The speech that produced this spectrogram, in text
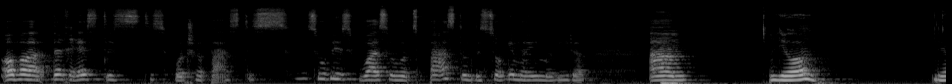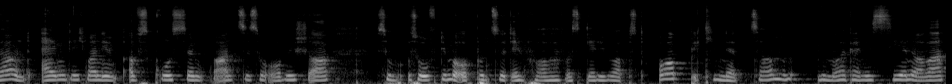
Aber der Rest, das, das hat schon passt. Das, so wie es war, so hat es passt und das sage ich mir immer wieder. Ähm, ja, ja, und eigentlich, wenn ich aufs Große und Ganze so anschaue, so, so oft immer ab und zu denke, oh, was geht überhaupt ab? Ich komme nicht zusammen mit dem Organisieren, aber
